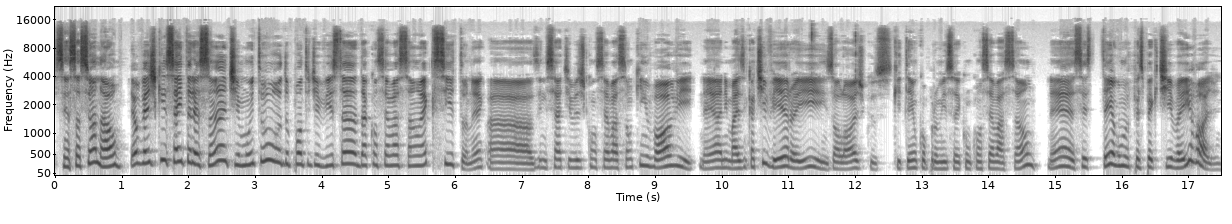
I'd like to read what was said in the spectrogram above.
Sensacional. Eu vejo que isso é interessante muito do ponto de vista da conservação ex situ, né? As iniciativas de conservação que envolvem né, animais em cativeiro aí, em zoológicos que têm um compromisso aí com conservação, né? Vocês têm alguma perspectiva aí, Roger?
